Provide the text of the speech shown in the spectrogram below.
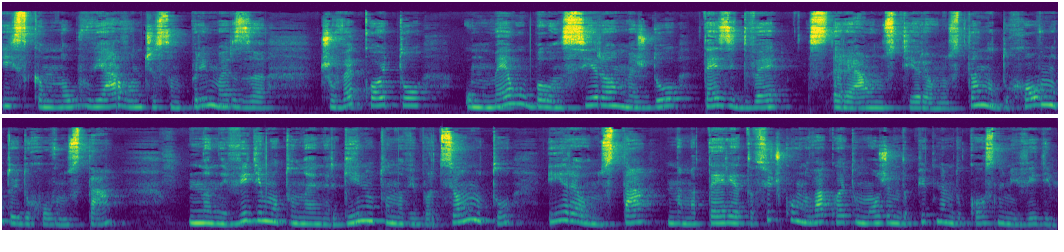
искам, много вярвам, че съм пример за човек, който умело балансира между тези две реалности, реалността на духовното и духовността, на невидимото, на енергийното, на вибрационното и реалността на материята. Всичко това, което можем да пипнем, докоснем и видим.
